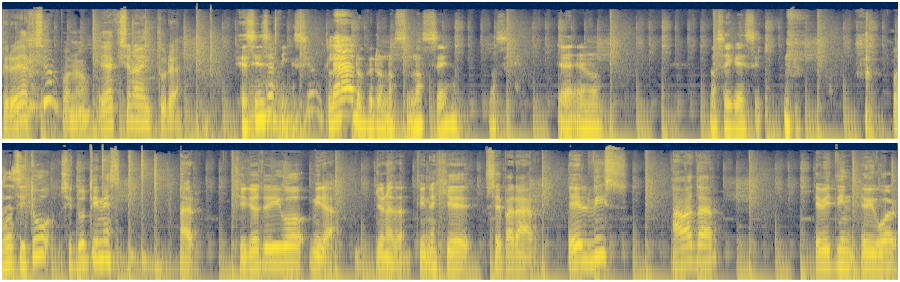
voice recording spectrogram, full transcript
pero es acción, pues, ¿no? Es acción-aventura. Es ciencia ficción, claro, pero no, no sé. No sé. Ya, no, no sé qué decir. o sea, si tú, si tú tienes. A ver, si yo te digo, mira, Jonathan, tienes que separar Elvis, Avatar, Everything Everywhere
